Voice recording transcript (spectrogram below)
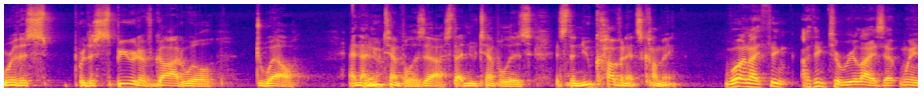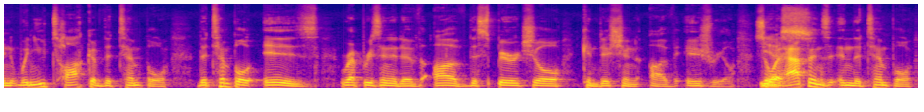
Where the where the Spirit of God will dwell, and that yeah. new temple is us. That new temple is it's the new covenant's coming. Well, and I think I think to realize that when when you talk of the temple, the temple is representative of the spiritual condition of Israel. So yes. what happens in the temple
